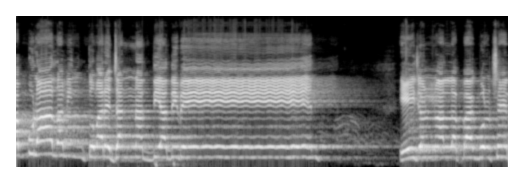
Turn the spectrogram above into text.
রাব্বুল আলামিন তোমারে জান্নাত দিয়া দিবেন। এই জন্য আল্লাহ পাক বলছেন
